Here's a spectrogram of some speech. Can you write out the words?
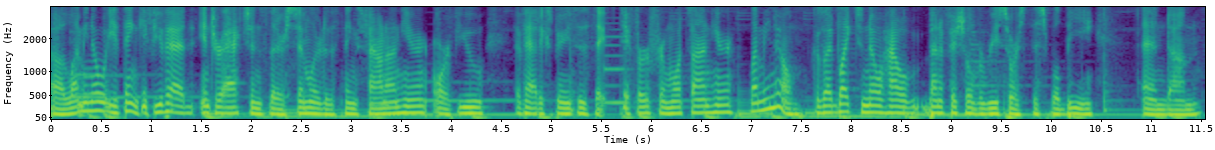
uh, let me know what you think. If you've had interactions that are similar to the things found on here, or if you have had experiences that differ from what's on here, let me know because I'd like to know how beneficial of a resource this will be. And um,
